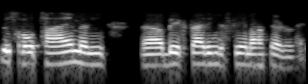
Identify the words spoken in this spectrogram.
this whole time, and uh, it'll be exciting to see him out there tonight.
